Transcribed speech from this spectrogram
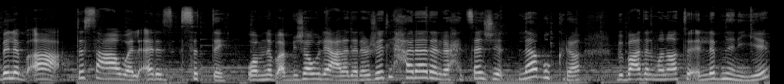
بالبقاع 9 والأرز 6 وبنبقى بجولة على درجات الحرارة اللي رح تسجل لبكرة ببعض المناطق اللبنانية.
